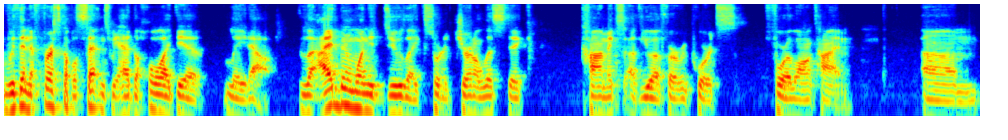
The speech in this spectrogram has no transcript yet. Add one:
within the first couple sentences, we had the whole idea laid out. I had been wanting to do like sort of journalistic comics of UFO reports for a long time. Um,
